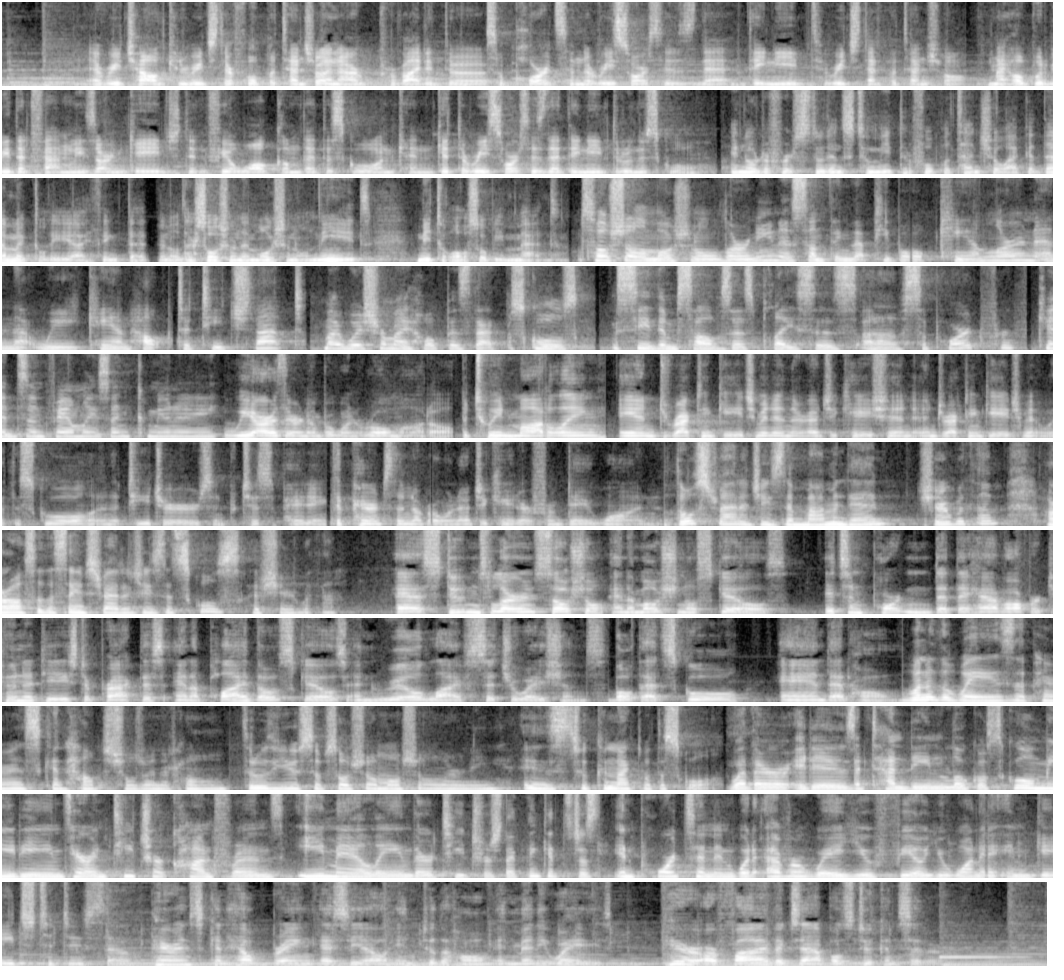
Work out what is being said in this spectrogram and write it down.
every child can reach their full potential and are provided the supports and the resources that they need to reach that potential. My hope would be that families are engaged and feel welcomed at the school and can get the resources that they need through the school. In order for students to meet their full potential academically, I think that you know, their social and emotional needs need to also be met. Social emotional learning is something that people can learn and that we can help to teach that. My wish or my hope is that schools see themselves as places of support for kids and families and community. We are their number one role model. Between modeling and direct engagement in their education and direct engagement with the school and the teachers and participating, the parent's the number one educator from day one. Those strategies that mom and dad share with them are also the same strategies that schools have shared with them. As students learn social and emotional skills, it's important that they have opportunities to practice and apply those skills in real life situations, both at school and at home. One of the ways that parents can help children at home through the use of social emotional learning is to connect with the school. Whether it is attending local school meetings, parent teacher conference, emailing their teachers, I think it's just important in whatever way you feel you want to engage to do so. Parents can help bring SEL into the home in many ways. Here are five examples to consider.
